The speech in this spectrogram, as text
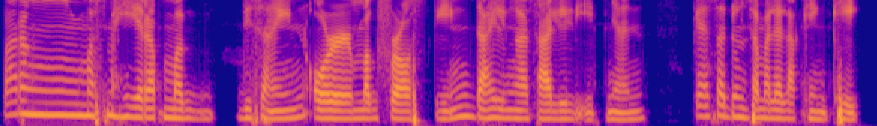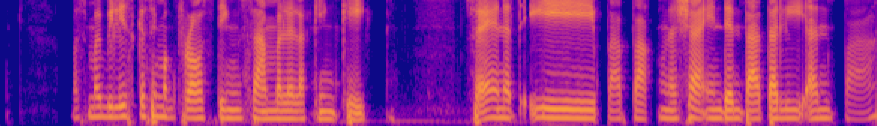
parang mas mahirap mag-design or mag-frosting dahil nga sa liliit niyan kaysa dun sa malalaking cake. Mas mabilis kasi mag-frosting sa malalaking cake. So, ayan at ipapak na siya and then tatalian pa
